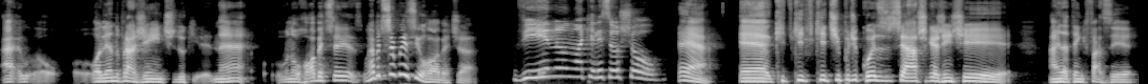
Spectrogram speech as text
a- olhando pra gente do que. né? o- No Robert, você. O Robert, você conhecia o Robert já. Vi no, naquele seu show. É. é que, que, que tipo de coisas você acha que a gente ainda tem que fazer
